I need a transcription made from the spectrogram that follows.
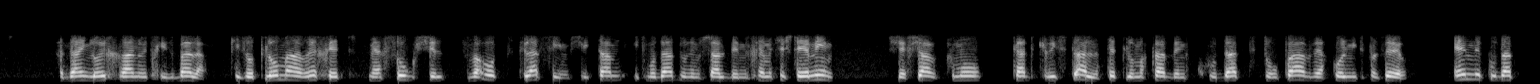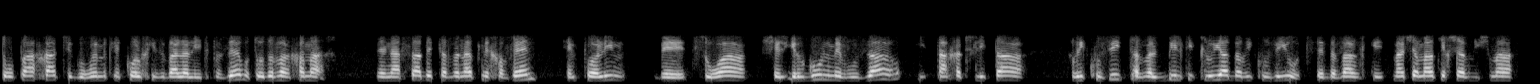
עדיין לא הכרענו את חיזבאללה, כי זאת לא מערכת מהסוג של צבאות קלאסיים שאיתם התמודדנו למשל במלחמת ששת הימים, שאפשר כמו כד קריסטל לתת לו מכה בנקודת תורפה והכל מתפזר. אין נקודת תורפה אחת שגורמת לכל חיזבאללה להתפזר, אותו דבר חמאס. זה נעשה בכוונת מכוון, הם פועלים בצורה של ארגון מבוזר, תחת שליטה ריכוזית אבל בלתי תלויה בריכוזיות. זה דבר, מה שאמרתי עכשיו נשמע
